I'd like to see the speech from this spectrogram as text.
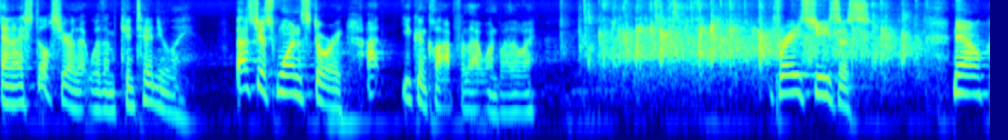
And I still share that with him continually. That's just one story. I, you can clap for that one, by the way. Praise Jesus. Now,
